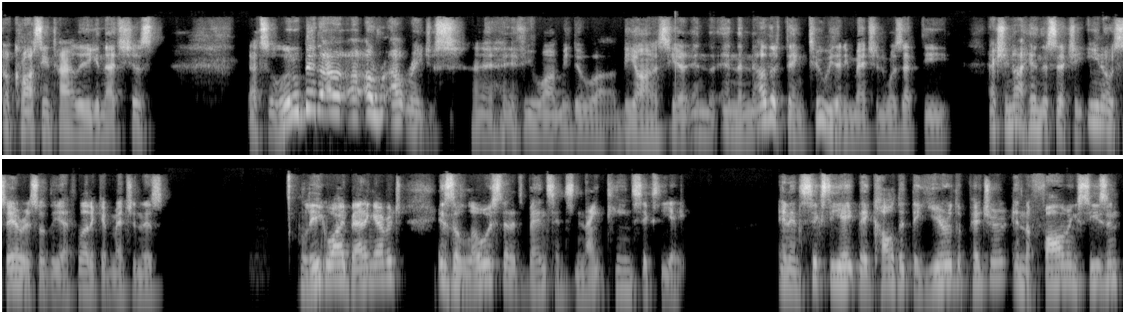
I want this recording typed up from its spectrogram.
across the entire league. And that's just, that's a little bit uh, uh, outrageous, if you want me to uh, be honest here. And, and the other thing, too, that he mentioned was that the, actually not him, this is actually Eno Sarris of the Athletic had mentioned this. League wide batting average is the lowest that it's been since 1968. And in 68, they called it the year of the pitcher. In the following season,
